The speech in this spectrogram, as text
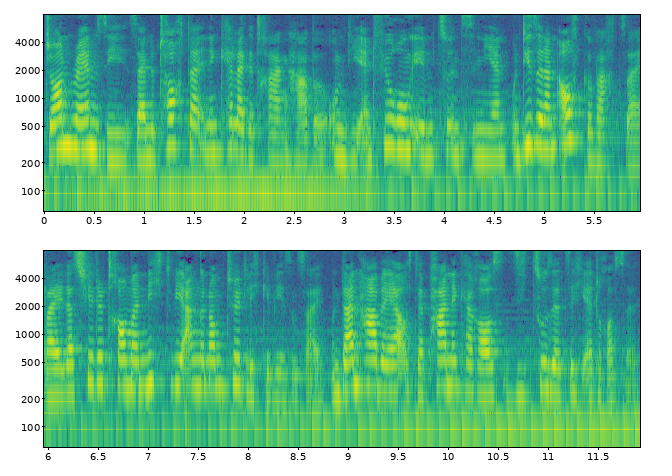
John Ramsey seine Tochter in den Keller getragen habe, um die Entführung eben zu inszenieren und diese dann aufgewacht sei, weil das Schädeltrauma nicht wie angenommen tödlich gewesen sei. Und dann habe er aus der Panik heraus sie zusätzlich erdrosselt.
